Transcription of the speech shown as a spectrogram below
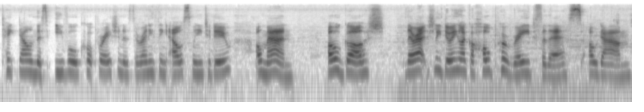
take down this evil corporation. Is there anything else we need to do? Oh man. Oh gosh. They're actually doing like a whole parade for this. Oh, damn.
